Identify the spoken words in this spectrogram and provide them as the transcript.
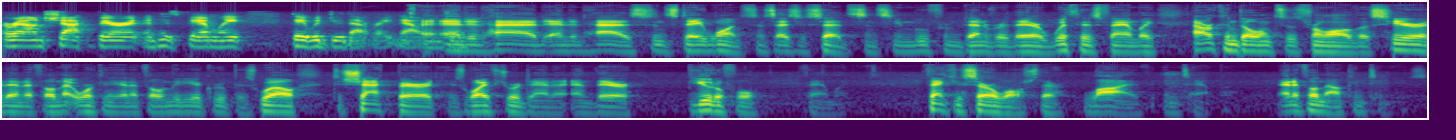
around Shaq Barrett and his family, they would do that right now. And it had, and it has since day one, since, as you said, since he moved from Denver there with his family. Our condolences from all of us here at NFL Network and the NFL Media Group as well to Shaq Barrett, his wife Jordana, and their beautiful family. Thank you, Sarah Walsh, there, live in Tampa. NFL Now continues.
